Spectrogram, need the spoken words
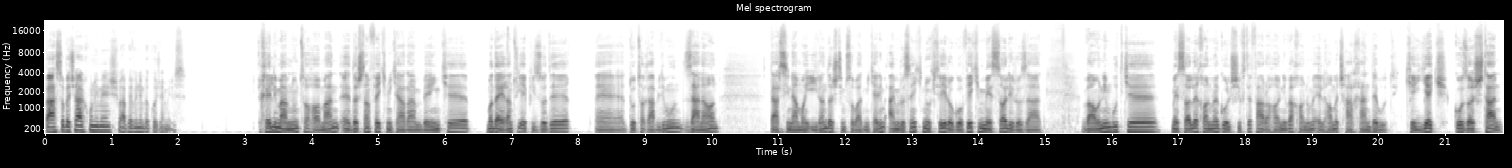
بحث رو بچرخونیمش و ببینیم به کجا می‌رسه. خیلی ممنون تاها. من داشتم فکر می‌کردم به اینکه ما دقیقا توی اپیزود دو تا قبلیمون زنان در سینمای ایران داشتیم صحبت می‌کردیم. امیر یک نکته ای رو گفت یک مثالی رو زد و اون این بود که مثال خانم گلشیفته فراهانی و خانم الهام چرخنده بود که یک گذاشتن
